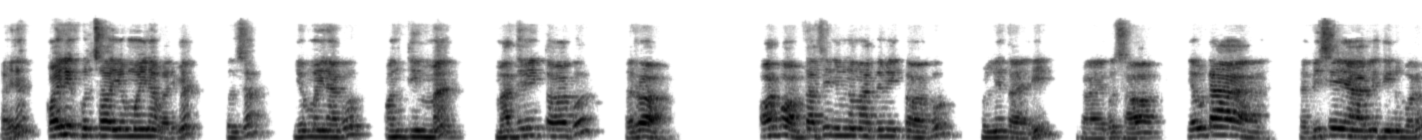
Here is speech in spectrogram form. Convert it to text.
होइन? कहिले खुल्छ यो महिनाभरिमा खुल्छ। यो महिनाको अन्तिममा माध्यमिक तहको र अर्को हप्ता चाहिँ निम्न माध्यमिक तहको खुल्ने तयारी रहेको छ। एउटा विषय यहाँहरूले दिनु पर्यो।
